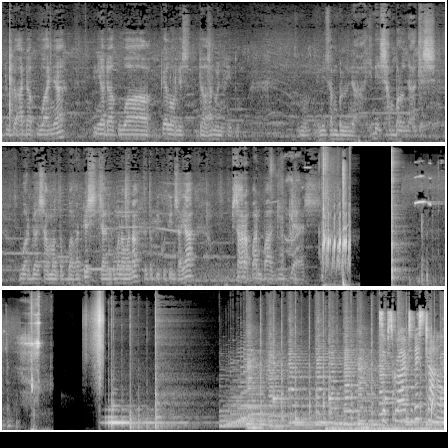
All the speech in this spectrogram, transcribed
juga ada kuahnya. Ini ada kuah kelor guys dan anunya itu. Hmm, ini sambelnya. Ini sambelnya guys luar biasa mantep banget guys jangan ke mana-mana tetap ikutin saya sarapan pagi guys Subscribe to this channel.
